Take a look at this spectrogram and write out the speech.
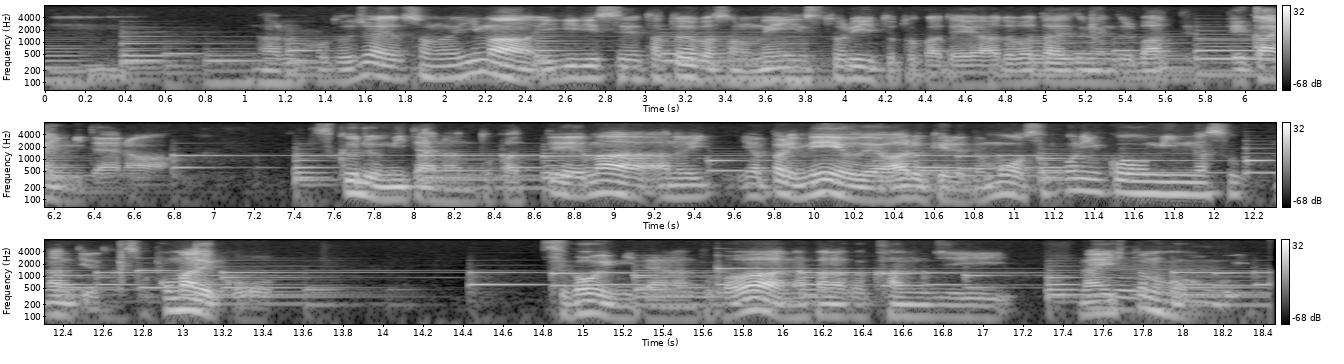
うんなるほど。じゃあ、その今、イギリスで例えばそのメインストリートとかでアドバタイズメントでバッてでかいみたいな、作るみたいなのとかって、まあ、あのいやっぱり名誉ではあるけれども、そこにこうみんなそ、なんていうか、そこまでこう、すごいみたいなのとかはなかなか感じない人の方が多い。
